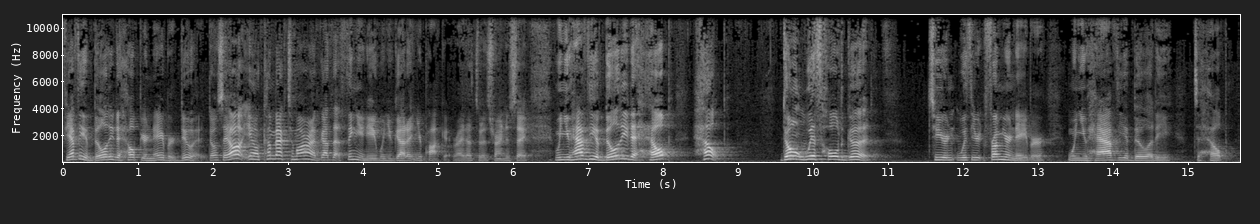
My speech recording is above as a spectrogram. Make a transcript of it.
If you have the ability to help your neighbor, do it. Don't say, oh, you know, come back tomorrow. I've got that thing you need when you've got it in your pocket, right? That's what it's trying to say. When you have the ability to help, help. Don't withhold good to your, with your, from your neighbor when you have the ability to help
